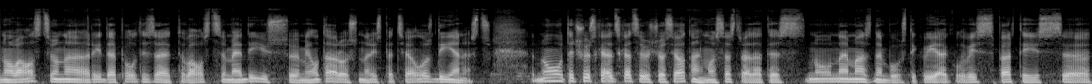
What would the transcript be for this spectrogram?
no valsts un arī depolitizēt valsts medijus, militāros un arī speciālos dienestus. Nu, taču ir skaidrs, ka atsevišķos jautājumos sastrādāties nu, nemaz nebūs tik viegli. Visas partijas uh,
